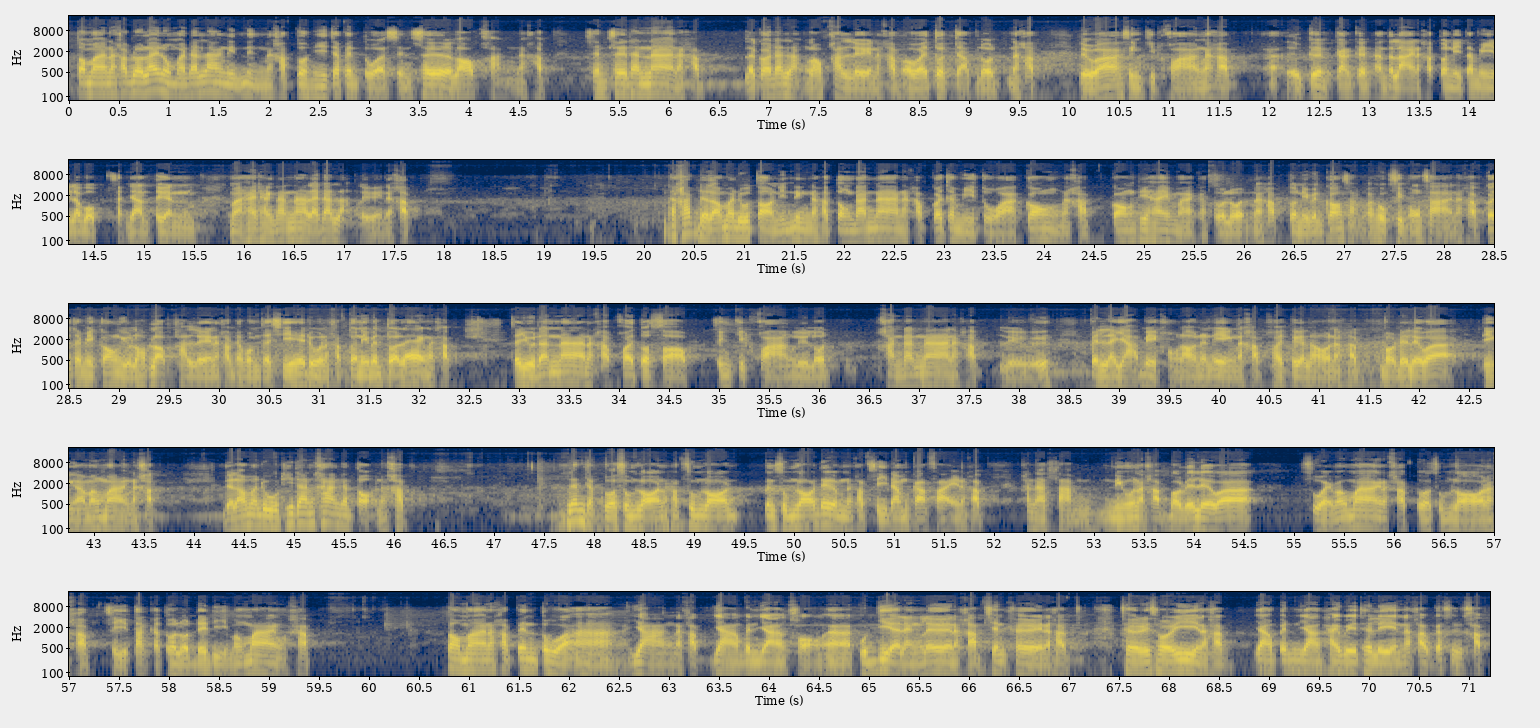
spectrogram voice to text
ต่อมานะครับเราไล่ลงมาด้านล่างนิดหนึ่งนะครับ ตัวนี้จะเป็นตัวเซ็นเซอร์รอบคันนะครับ เซ็นเซอร์ด้านหน้านะครับ แล้วก็ด้านหลังรอบคันเลยนะครับ เอาไว้ตรวจจับรถนะครับ หรือว่าสิ่งกีดขวางนะครับหรือเกิดการเกิดอันตรายนะครับ ตัวนี้จะมีระบบสัญญาณเตือนมาให้ทั้งด้านหน้าและด้านหลังเลยนะครับนะครับ เดี๋ยวเรามาดูต่อนิดนึงนะครับ ตรงด้านหน้านะครับ ก็จะมีตัวกล้องนะครับ กล้องที่ให้มากับตัวรถนะครับ ตัวนี้เป็นกล้อง 360 องศานะครับ ก็จะมีกล้องอยู่รอบๆคันเลยนะครับเดี๋ยวผมจะชี้ให้ดูนะครับ ตัวนี้เป็นตัวแรกนะครับ จะอยู่ด้านหน้านะครับ คอยตรวจสอบสิ่งกีดขวางหรือรถคันด้านหน้านะครับ หรือ เป็นระยะเบรกของเรานั่นเองนะครับ คอยเตือนเรานะครับ บอกได้เลยว่าดีงามมาก ๆนะครับ เดี๋ยวเรามาดูที่ด้านข้างกันต่อนะครับ เริ่มจากตัวซุ้มล้อนะครับ ซุ้มล้อเป็นซุ้มล้อเดิมนะครับ สีดำกาไฟนะครับ ขนาด 3 นิ้วนะครับ บอกได้เลยว่าสวยมากๆนะครับ ตัวซุ้มล้อนะครับ สีตัดกับตัวรถได้ดีมากๆนะครับ ต่อมานะครับเป็นตัวอ่ายางนะครับ ยางเป็นยางของอ่ากูดเยียแรงเลอร์นะครับ เช่นเคยนะครับเทอริทอรี่นะครับยางเป็นยางไฮเวย์เทเลนนะครับ ก็คือขับ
